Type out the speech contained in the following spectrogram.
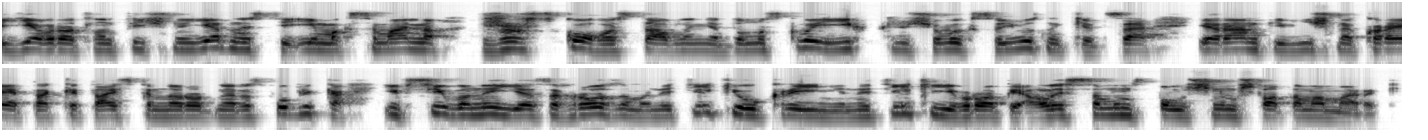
євроатлантичної єдності і максимально жорсткого ставлення до Москви. Їх ключових союзників це Іран, Північна Корея та Китайська Народна Республіка, і всі вони є загрозами не тільки Україні, не тільки Європі, але й самим Сполученим Штатам Америки.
